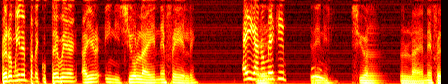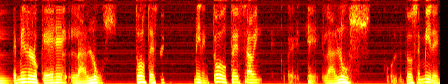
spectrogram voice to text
Pero miren, para que ustedes vean, ayer inició la NFL. Ahí ganó Eh, mi equipo. inició la NFL. Miren lo que es la luz. Todos ustedes, miren, todos ustedes saben eh, que la luz. Entonces, miren,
